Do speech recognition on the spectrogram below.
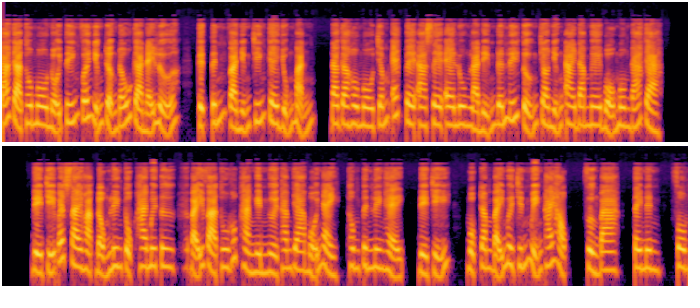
Đá gà Thomo nổi tiếng với những trận đấu gà nảy lửa, kịch tính và những chiến kê dũng mãnh. Dagahomo.space luôn là điểm đến lý tưởng cho những ai đam mê bộ môn đá gà. Địa chỉ website hoạt động liên tục 24/7 và thu hút hàng nghìn người tham gia mỗi ngày. Thông tin liên hệ, địa chỉ 179 Nguyễn Thái Học, phường 3, Tây Ninh, phone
